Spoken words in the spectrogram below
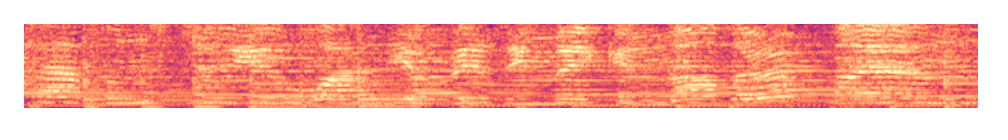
Happens to you while you're busy making other plans.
